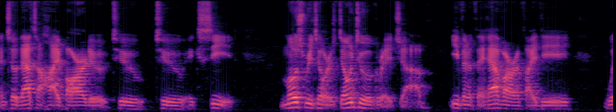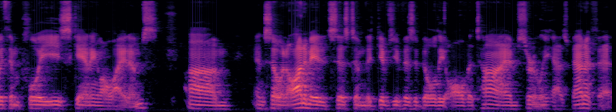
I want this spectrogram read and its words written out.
and so that's a high bar to to to exceed. Most retailers don't do a great job, even if they have RFID, with employees scanning all items. Um, and so an automated system that gives you visibility all the time certainly has benefit.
